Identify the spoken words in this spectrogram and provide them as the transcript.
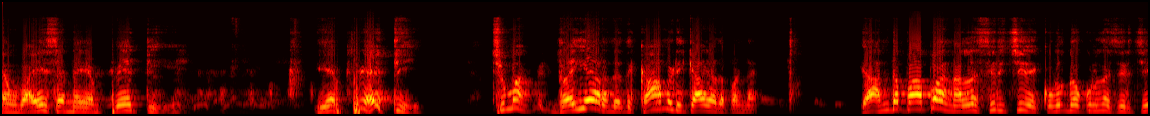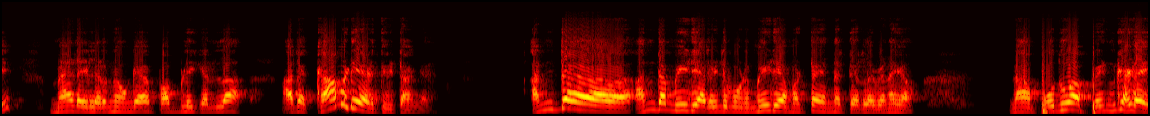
என் வயசு என்ன என் பேத்தி. என் பேத்தி. சும்மா ட்ரையா இருந்தது. காமெடிக்காக அதை பண்ணேன். அந்த பாப்பா நல்லா சிரிச்சு குழுங்க குழுங்க சிரிச்சு மேடையில இருந்தவங்க பப்ளிக் எல்லாம் அதை காமெடியா எடுத்துக்கிட்டாங்க. அந்த அந்த மீடியா ரெண்டு மூணு மீடியா மட்டும் என்ன தெரியல வினயம். நான் பொதுவா பெண்களை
